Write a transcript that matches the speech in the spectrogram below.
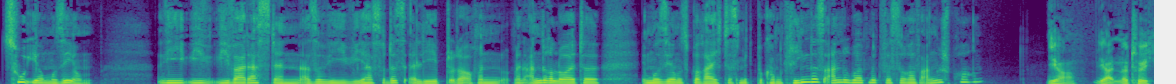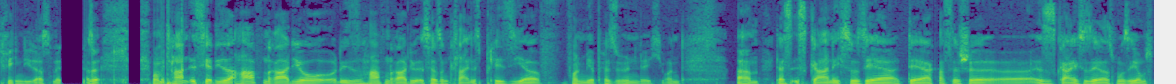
zu ihrem Museum. Wie, wie, wie war das denn? Also wie, wie hast du das erlebt? Oder auch wenn, wenn andere Leute im Museumsbereich das mitbekommen, kriegen das andere überhaupt mit? Wirst du darauf angesprochen? Ja, ja, natürlich kriegen die das mit. Also momentan ist ja dieser Hafenradio, dieses Hafenradio ist ja so ein kleines Pläsier von mir persönlich. Und ähm, das ist gar nicht so sehr der klassische, äh, es ist gar nicht so sehr das Museums,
